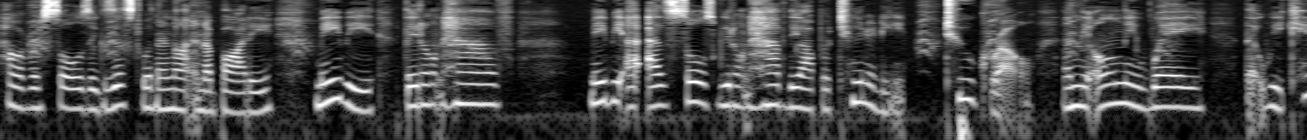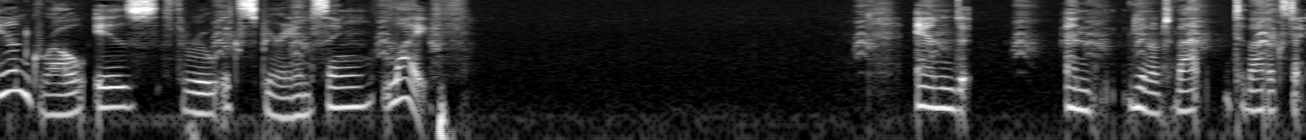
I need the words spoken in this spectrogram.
however souls exist when they're not in a body, maybe they don't have, maybe as souls, we don't have the opportunity to grow. And the only way that we can grow is through experiencing life. And and you know to that to that extent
